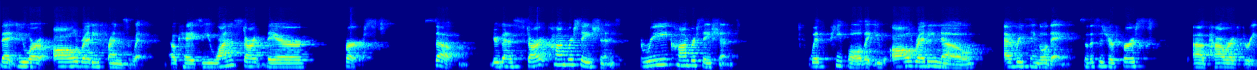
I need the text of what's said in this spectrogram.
that you are already friends with. Okay, so you want to start there first. So you're going to start conversations, three conversations with people that you already know every single day. So this is your first uh, power of three.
